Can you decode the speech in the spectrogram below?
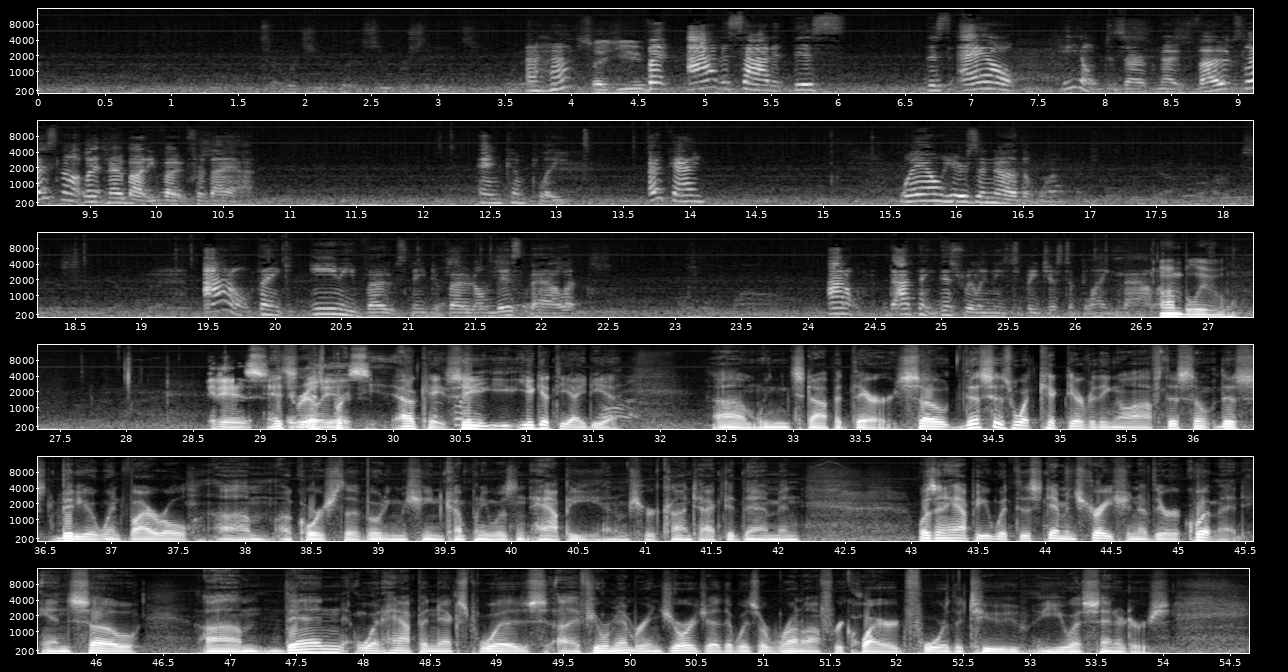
So what you put supersedes. Uh huh. So you. But I decided this, this Al, he don't deserve no votes. Let's not let nobody vote for that. And complete. Okay. Well, here's another one. I don't think any votes need to vote on this ballot. I don't. I think this really needs to be just a blank ballot. Unbelievable. It is. It's, it really is. Okay, so you, you get the idea. Um, we can stop it there. So this is what kicked everything off. This this video went viral. Um, of course, the voting machine company wasn't happy, and I'm sure contacted them and wasn't happy with this demonstration of their equipment. And so um, then what happened next was, uh, if you remember, in Georgia there was a runoff required for the two U.S. senators.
